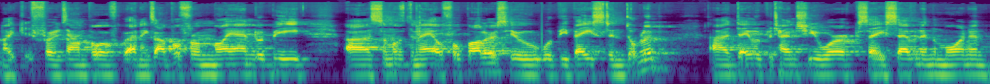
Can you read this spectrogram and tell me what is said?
like, for example, an example from my end would be uh, some of the male footballers who would be based in Dublin. Uh, they would potentially work, say, seven in the morning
